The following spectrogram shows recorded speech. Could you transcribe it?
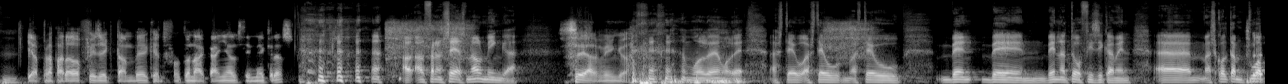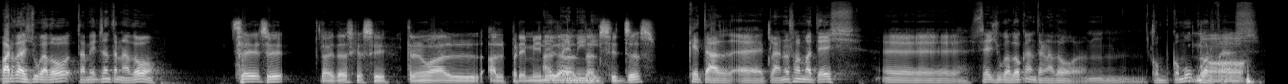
Mm. I el preparador físic també, que ens fot una canya els dimecres. el, el francès, no? El Minga. Sí, el Minga. molt bé, molt bé. Esteu, esteu, esteu ben, ben, ben a to físicament. Eh, escolta'm, tu a part de jugador també ets entrenador. Sí, sí. La veritat és que sí. Treno el, el Premini, el Premini. De, dels Sitges. Què tal? Eh, clar, no és el mateix eh, ser jugador que entrenador. Mm, com, com ho portes? No.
